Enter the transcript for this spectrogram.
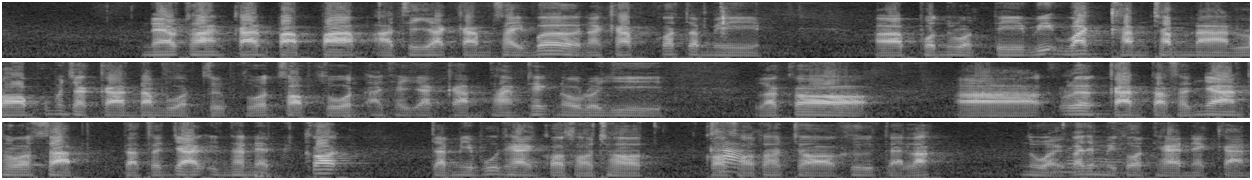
2 แนวทางการปราบปรามอาชญากรรมไซเบอร์นะครับก็จะมีพลตำรวจตรีวิวัฒน์คำชำนาญรองผู้บัญชาการตำรวจสืบสวนสอบสวนอาชญากรรมทางเทคโนโลยี แล้วก็อ่าเรื่องการตัดสัญญาณโทรศัพท์ ตัดสัญญาณอินเทอร์เน็ต ก็จะมีผู้แทนกสชกสทช คือแต่ละหน่วยก็จะมีตัวแทนในการ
